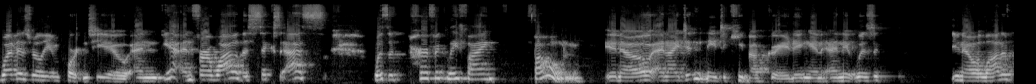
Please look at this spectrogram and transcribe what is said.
what is really important to you? And yeah, and for a while, the 6S was a perfectly fine phone, you know, and I didn't need to keep upgrading. And, and it was, you know, a lot of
